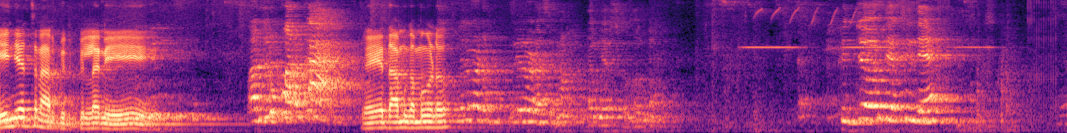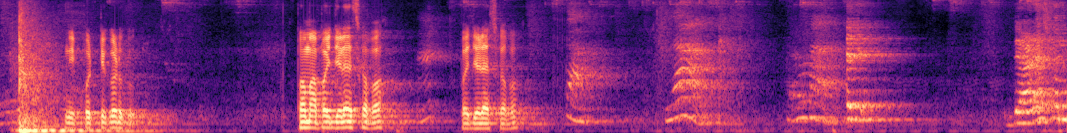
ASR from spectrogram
ఏం చేస్తున్నారు మీరు పిల్లని? ఏ దామ గమ్మగుడు. నీ పొట్టి కొడుకు. పో మా జడేసుకోపో పొయ్యి జడేసుకోపో జాడేసుకొని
